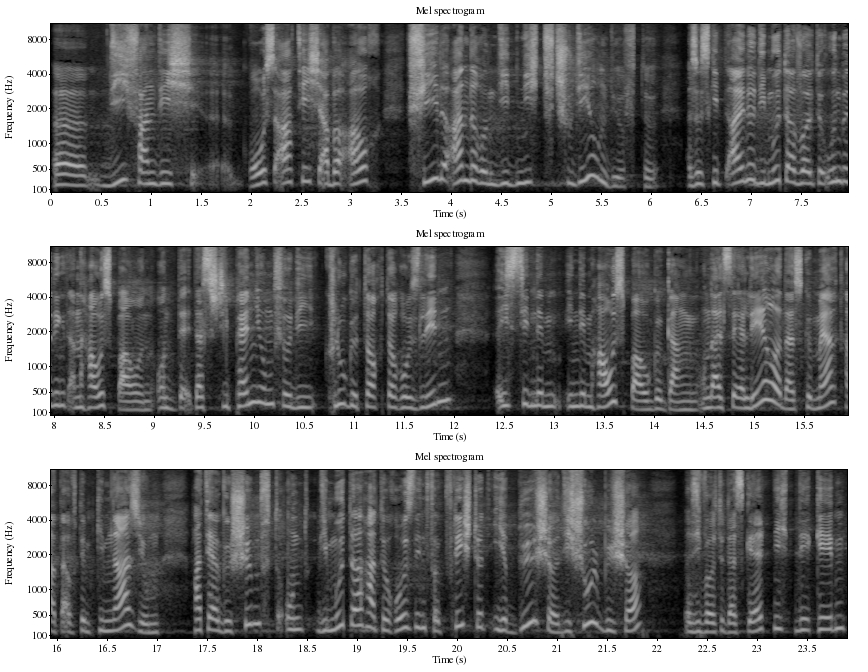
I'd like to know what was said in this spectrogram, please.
Äh, die fand ich äh, großartig, aber auch viele andere, die nicht studieren dürfte. Also es gibt eine, die Mutter wollte unbedingt ein Haus bauen und das Stipendium für die kluge Tochter Roslin ist in dem, in dem Hausbau gegangen. Und als der Lehrer das gemerkt hat auf dem Gymnasium, hat er geschimpft und die Mutter hatte Roslin verpflichtet, ihr Bücher, die Schulbücher, sie wollte das Geld nicht geben,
